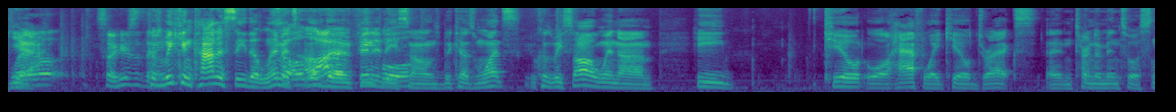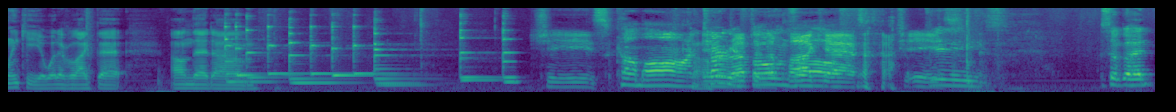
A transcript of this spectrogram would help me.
yeah. Well, so here's the thing. because we can kind of see the limits So of the of infinity people- zones because once because we saw when um he killed or halfway killed Drax and turned him into a slinky or whatever like that on that um Jeez. come on, turn your Interrupting phones the off. Jeez. Jeez. So go ahead.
